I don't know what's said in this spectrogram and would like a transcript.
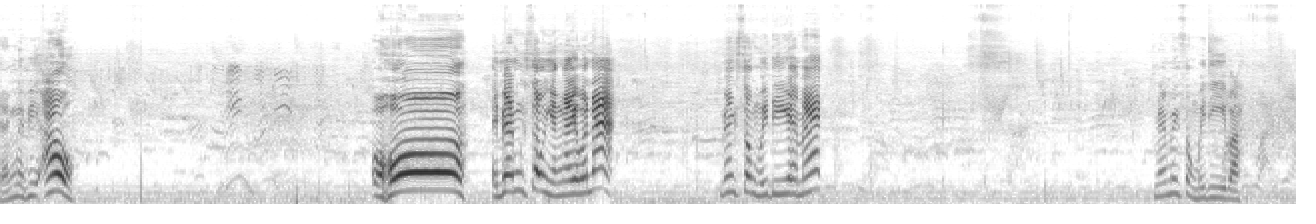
แข็งเลยพี่ เอ้า โอ้โห ไอ้แม็กมึงส่งยังไงวะน่ะแม่งส่งไว้ดีอะแม็กม่งไม่ส่งไม่ดีป่ะจังหวะเนี่ย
